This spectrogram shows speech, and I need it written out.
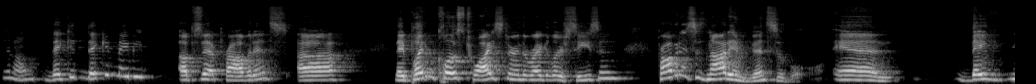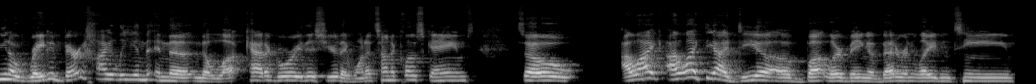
you know, they could they could maybe upset Providence. Uh, they played them close twice during the regular season. Providence is not invincible, and they've you know rated very highly in the in the in the luck category this year. They won a ton of close games, so I like I like the idea of Butler being a veteran laden team,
